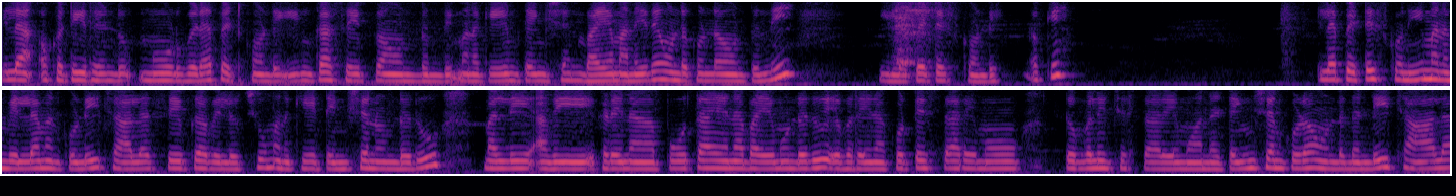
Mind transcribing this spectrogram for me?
ఇలా ఒకటి రెండు మూడు కూడా పెట్టుకోండి. ఇంకా సేఫ్గా ఉంటుంది. మనకి ఏం టెన్షన్ భయం అనేదే ఉండకుండా ఉంటుంది. ఇలా పెట్టేసుకోండి. ఓకే? ఇలా పెట్టేసుకొని మనం వెళ్ళామనుకోండి చాలా సేఫ్గా వెళ్ళొచ్చు. మనకి ఏ టెన్షన్ ఉండదు. మళ్ళీ అవి ఎక్కడైనా పోతాయన్న భయం ఉండదు. ఎవరైనా కొట్టేస్తారేమో దొంగలించేస్తారేమో అన్న టెన్షన్ కూడా ఉండదండి. చాలా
